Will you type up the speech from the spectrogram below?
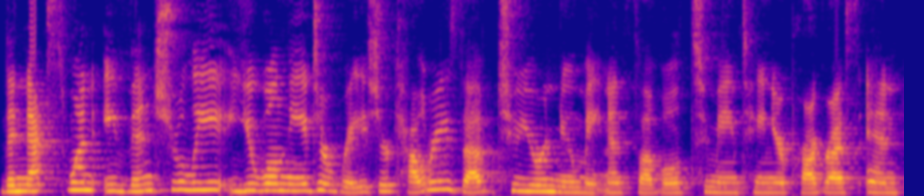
The next one, eventually, you will need to raise your calories up to your new maintenance level to maintain your progress and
